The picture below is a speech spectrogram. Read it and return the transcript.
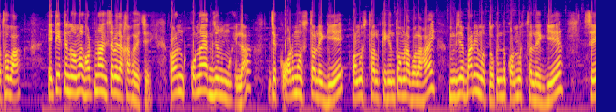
অথবা এটি একটা নর্মাল ঘটনা হিসেবে দেখা হয়েছে। কারণ কোনো একজন মহিলা যে কর্মস্থলে গিয়ে, কর্মস্থলকে কিন্তু আমরা বলা হয় নিজের বাড়ির মতো, কিন্তু কর্মস্থলে গিয়ে সে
